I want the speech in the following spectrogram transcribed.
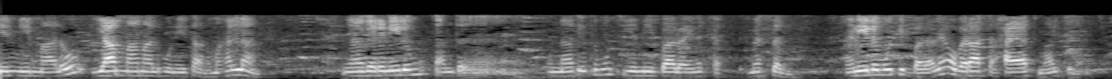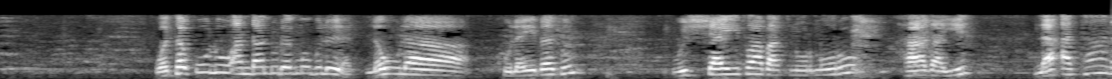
የሚማለው ያማማል ሁኔታ ነው። መሐላ ነው። እኛ ሀገር እኔ ልሙት አንተ እናቴ ትሙት የሚባለው አይነት መሰል ነው። እኔ ልሙት ይባላል። ያው በራስ ሐያት ማለት ነው። ወተቁሉ አንዳንዱ ደግሞ ብሎ ይላል ለውላ ኩለይበቱን ውሻይቷ ባትኖር ኖሮ ሀዛ ይህ ለአታነ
